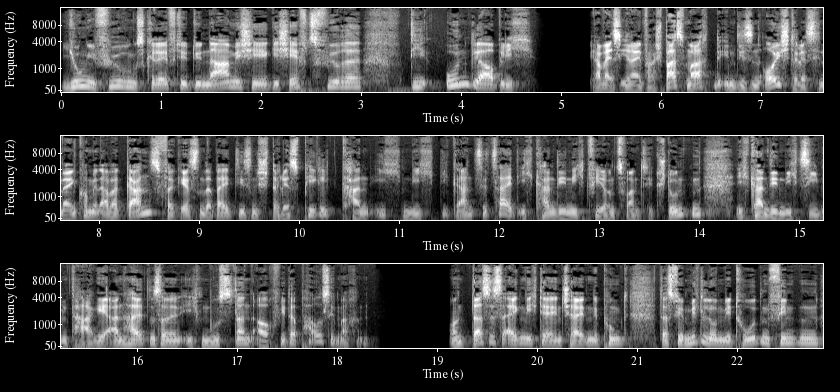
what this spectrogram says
junge Führungskräfte, dynamische Geschäftsführer, die unglaublich ja, weil es ihnen einfach Spaß macht, in diesen Eustress hineinkommen, aber ganz vergessen dabei, diesen Stresspegel kann ich nicht die ganze Zeit. Ich kann den nicht 24 Stunden, ich kann den nicht sieben Tage anhalten, sondern ich muss dann auch wieder Pause machen. Und das ist eigentlich der entscheidende Punkt, dass wir Mittel und Methoden finden,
